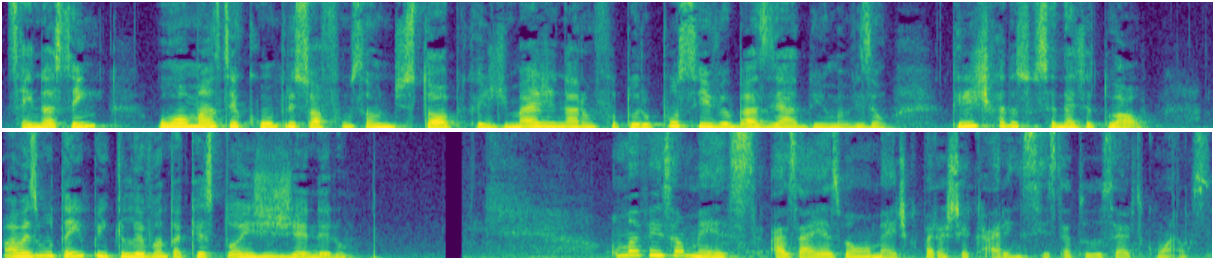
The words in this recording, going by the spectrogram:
Sendo assim, o romance cumpre sua função distópica de imaginar um futuro possível baseado em uma visão crítica da sociedade atual, ao mesmo tempo em que levanta questões de gênero. Uma vez ao mês, as aias vão ao médico para checarem se está tudo certo com elas.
